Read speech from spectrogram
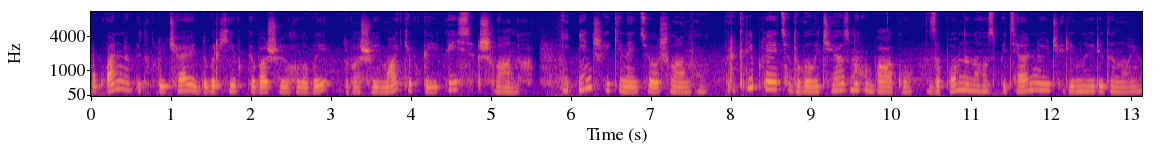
буквально підключають до верхівки вашої голови, до вашої маківки якийсь шланг. І інший кінець цього шлангу прикріплюється до величезного баку, заповненого спеціальною чарівною рідиною.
